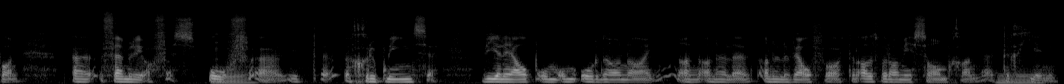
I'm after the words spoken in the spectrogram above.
van 'n uh, family office of 'n hmm. uh, uh, groep mense wie hulle help om om orde aan daai aan aan hulle aan hulle welvaart en alles wat daarmee saamgaan uh, te gee nie.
